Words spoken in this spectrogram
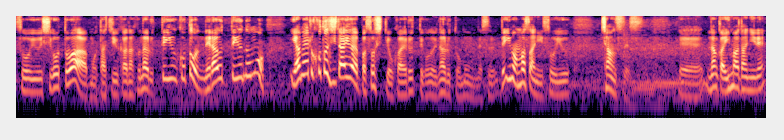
そういう仕事はもう立ち行かなくなるっていうことを狙うっていうのも、辞めること自体がやっぱ組織を変えるってことになると思うんです。で、今まさにそういうチャンスです。えー、なんか未だにね、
